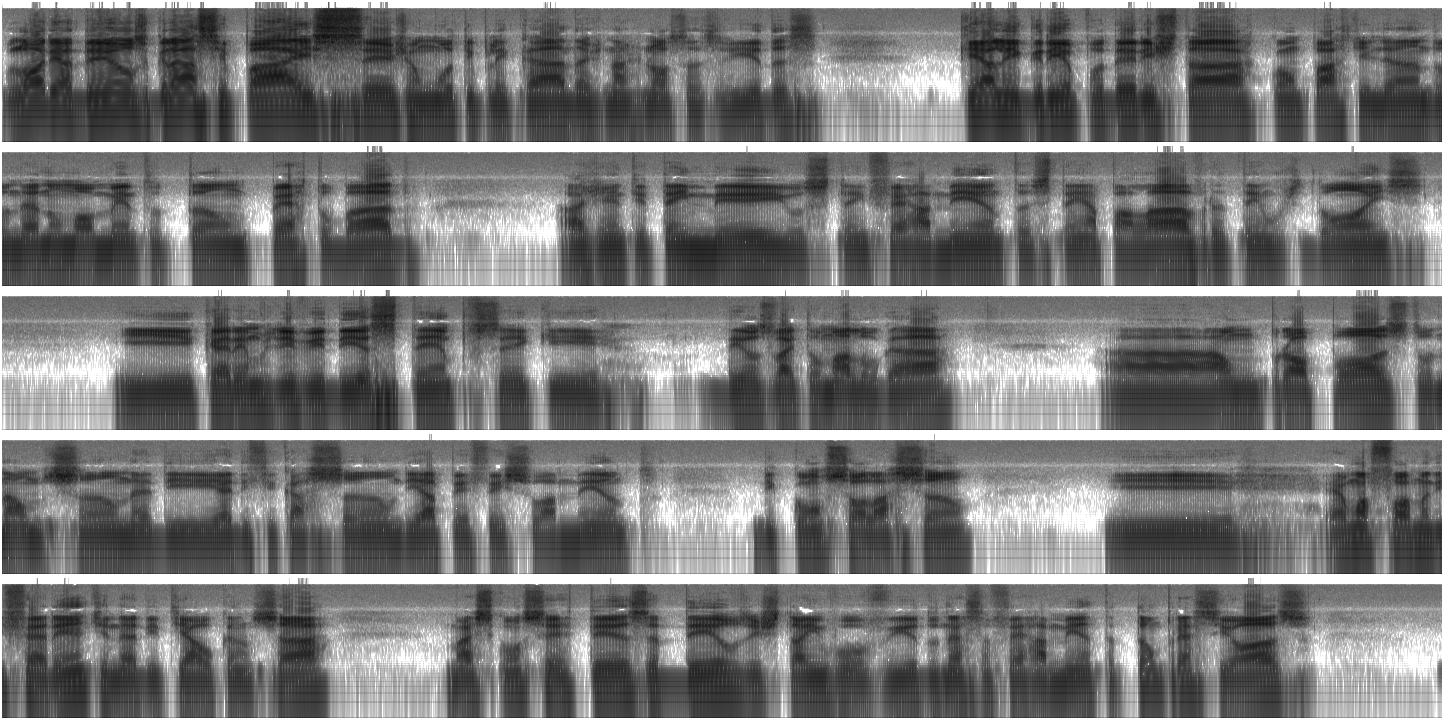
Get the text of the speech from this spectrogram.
Glória a Deus, graça e paz sejam multiplicadas nas nossas vidas. Que alegria poder estar compartilhando, né, num momento tão perturbado. A gente tem meios, tem ferramentas, tem a palavra, tem os dons e queremos dividir esse tempo. Sei que Deus vai tomar lugar. Ah, há um propósito na unção, né, de edificação, de aperfeiçoamento, de consolação e é uma forma diferente né, de te alcançar, mas com certeza Deus está envolvido nessa ferramenta tão preciosa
